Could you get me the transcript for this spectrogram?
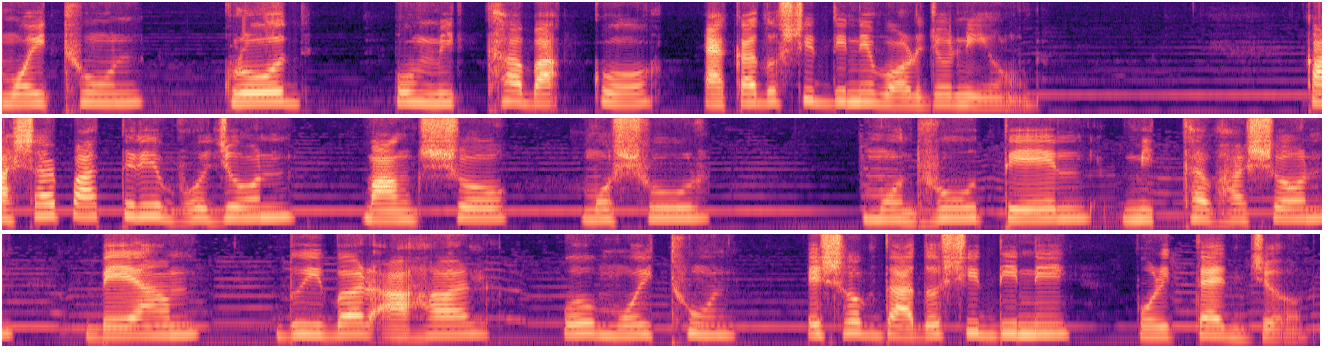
মৈথুন, ক্রোধ ও মিথ্যা বাক্য একাদশীর দিনে বর্জনীয়। কাঁসার পাত্রে ভোজন, মাংস, মসুর, মধু, তেল, মিথ্যা ভাষণ, ব্যায়াম, দুইবার আহার ও মৈথুন এসব দ্বাদশীর দিনে পরিত্যাজ্য।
